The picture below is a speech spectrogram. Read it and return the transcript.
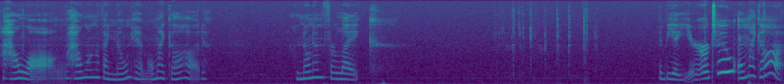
how long? How long have I known him? Oh my god. I've known him for like, maybe a year or two? Oh my god.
